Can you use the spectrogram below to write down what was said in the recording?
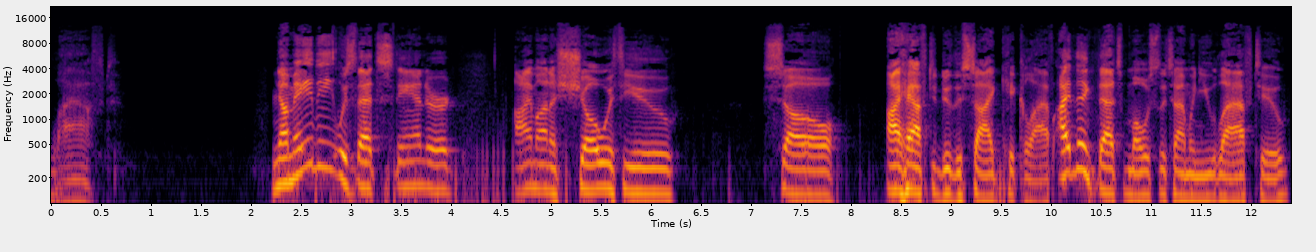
Laughed. Now maybe it was that standard. I'm on a show with you, so I have to do the sidekick laugh. I think that's most of the time when you laugh too.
